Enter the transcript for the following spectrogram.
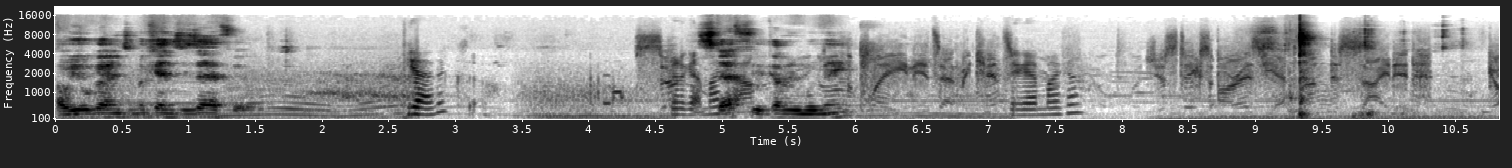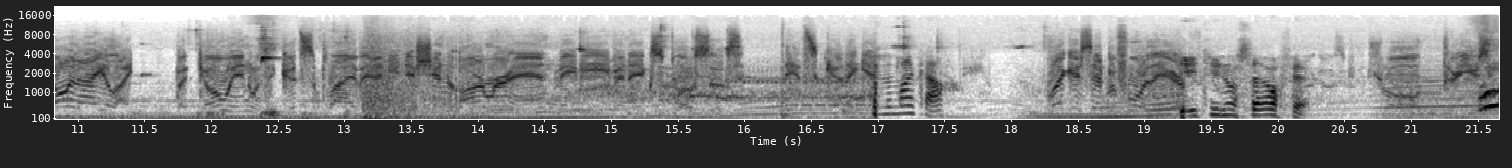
Are we all going to Mackenzie's airfield? Yeah, I think so. Gonna get Steph, car. you're coming with me? plane. It's at Mackenzie. Gonna get my car? Logistics are as yet undecided. Go in how you like, but go in with a good supply of ammunition, armor, and maybe even explosives. It's gonna get I'm in my car. like I said before. The air Did you not set off it? control. They're using All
